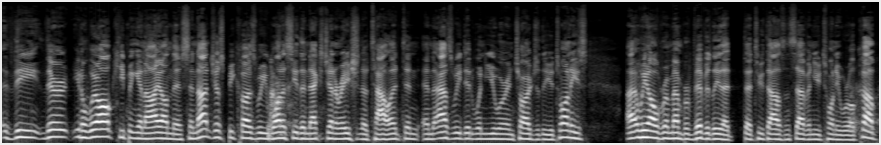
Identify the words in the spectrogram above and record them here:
the there, you know, we're all keeping an eye on this, and not just because we want to see the next generation of talent, and and as we did when you were in charge of the U20s. Uh, we all remember vividly that, that 2007 U20 World Cup.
